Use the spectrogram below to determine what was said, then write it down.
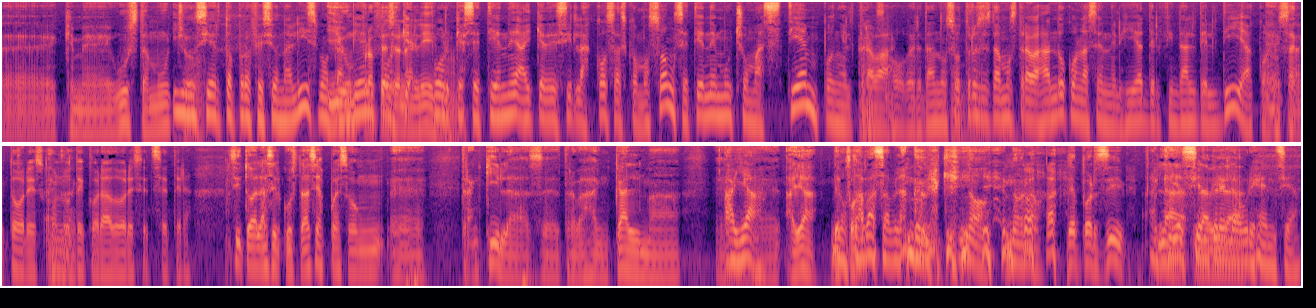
eh, que me gusta mucho. Y un cierto profesionalismo y también. Un profesionalismo. Porque, porque, se tiene, hay que decir las cosas como son, se tiene mucho más tiempo en el trabajo, exacto, ¿verdad? Nosotros exacto. estamos trabajando con las energías del final del día, con exacto, los actores, con los decoradores, etcétera. Sí, todas las circunstancias pues son eh, tranquilas, eh, trabaja en calma. Allá. allá. no por... estabas hablando de aquí. No, no, no. De por sí. Aquí la, es siempre la, urgencia.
